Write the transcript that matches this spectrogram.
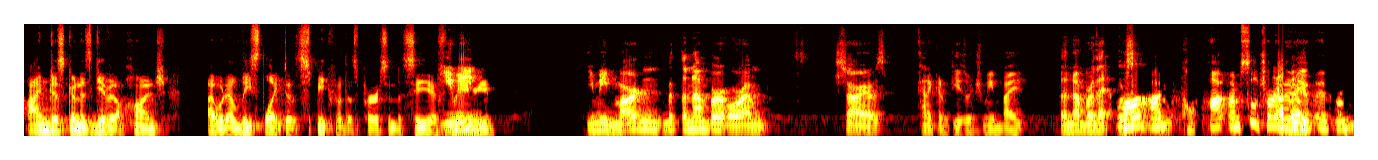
I'm just going to give it a hunch. I would at least like to speak with this person to see if You maybe. mean- You mean Martin with the number, or I'm sorry, I was kind of confused what you mean by the number that was. Well, I'm, I- I'm still trying to. Okay. If, if, from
